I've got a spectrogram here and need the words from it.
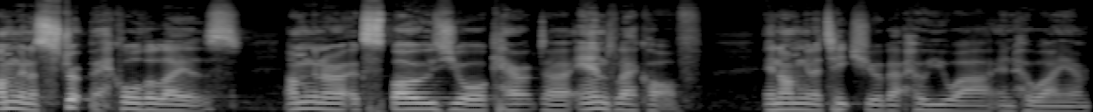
I'm going to strip back all the layers. I'm going to expose your character and lack of. And I'm going to teach you about who you are and who I am.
